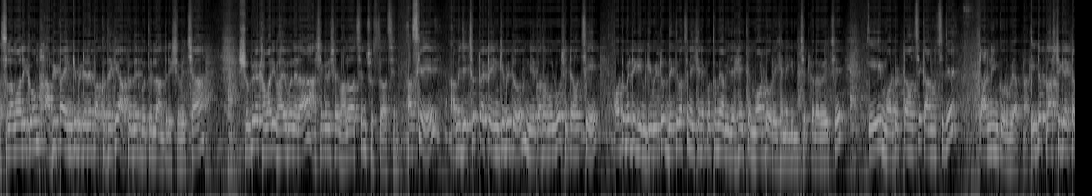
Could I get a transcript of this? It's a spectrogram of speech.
আসসালামু আলাইকুম। আফিফা ইনকিউবেটরের পক্ষ থেকে আপনাদের প্রতি আন্তরিক শুভেচ্ছা। সুপ্রিয় খামারি ভাই বোনেরা, আশা করি সবাই ভালো আছেন, সুস্থ আছেন। আজকে আমি যে ছোট্ট একটা ইনকিউবেটর নিয়ে কথা বলব, সেটা হচ্ছে অটোমেটিক ইনকিউবেটর দেখতে পাচ্ছেন এখানে প্রথমে আমি দেখাইছি মোটর এখানে কিন্তু সেট করা রয়েছে। এই মোটরটা হচ্ছে কারণ হচ্ছে যে টার্নিং করবে আপনার। এটা প্লাস্টিকের একটা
